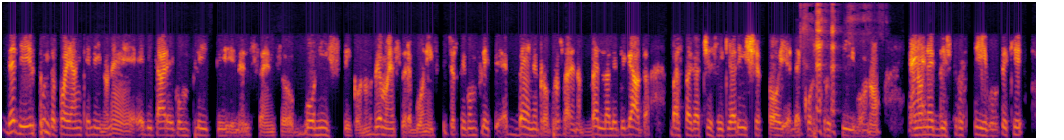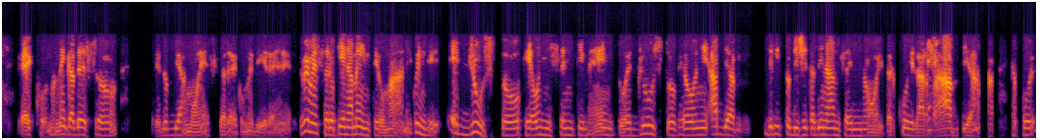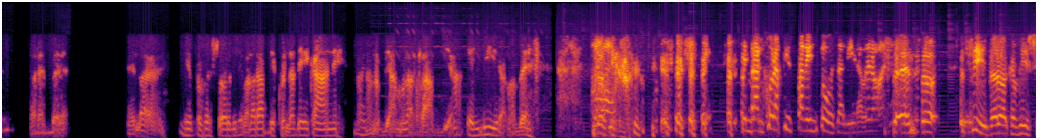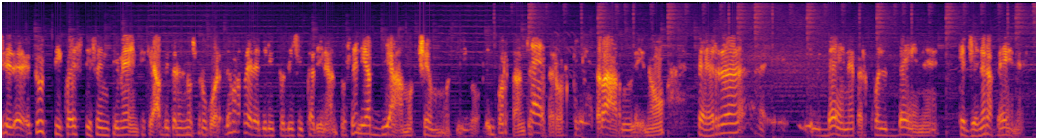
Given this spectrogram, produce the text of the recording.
vedi, il punto poi anche lì non è evitare i conflitti nel senso buonistico, non dobbiamo essere buonisti, certi conflitti è bene proprio, sai, una bella litigata, basta che ci si chiarisce poi ed è costruttivo, no? E non è distruttivo, perché ecco, non è che adesso eh, dobbiamo essere, come dire, dobbiamo essere pienamente umani, quindi è giusto che ogni sentimento, è giusto che ogni abbia diritto di cittadinanza in noi, per cui la rabbia, poi sarebbe eh, la, il mio professore diceva la rabbia è quella dei cani, noi non abbiamo la rabbia, è l'ira, va bene. Eh, Sembra ancora più spaventosa l'ira, però. Sento, sì, però capisci, eh, tutti questi sentimenti che abitano nel nostro cuore devono avere diritto di cittadinanza. Se li abbiamo c'è un motivo. L'importante è saper orchestrarli, no? Per eh, il bene, per quel bene che genera bene.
